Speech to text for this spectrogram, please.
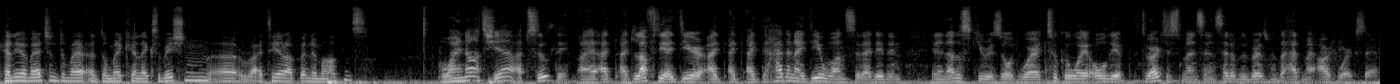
Can you imagine to, ma- to make an exhibition uh, right here up in the mountains? Why not? Yeah, absolutely. I, I'd, I'd love the idea. I, I, I had an idea once that I did in, in another ski resort where I took away all the advertisements and instead of the advertisements, I had my artworks there.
